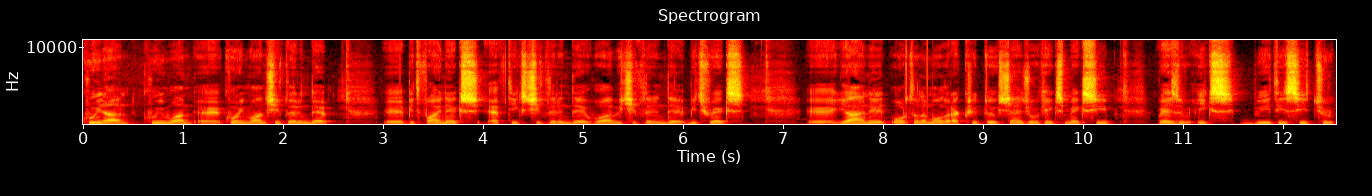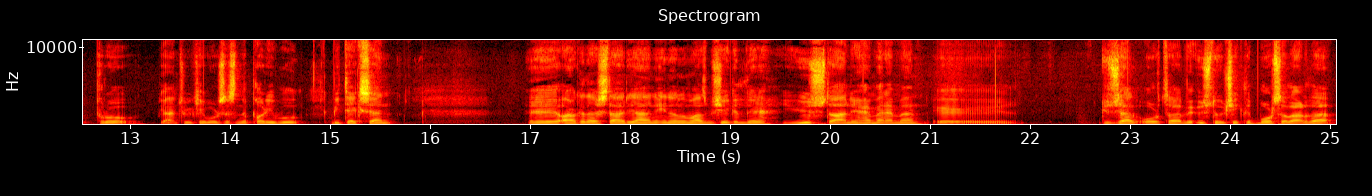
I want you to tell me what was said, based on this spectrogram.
Coinan, Coin One, e, Coin One çiftlerinde, e, Bitfinex, FTX çiftlerinde, Huobi çiftlerinde, Bitrex, e, yani ortalama olarak Crypto Exchange, OKX, Maxi, X, BTC, Türk Pro, yani Türkiye borsasında Paribu, Bitexen, ee, arkadaşlar yani inanılmaz bir şekilde 100 tane hemen hemen e, güzel orta ve üst ölçekli borsalarda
